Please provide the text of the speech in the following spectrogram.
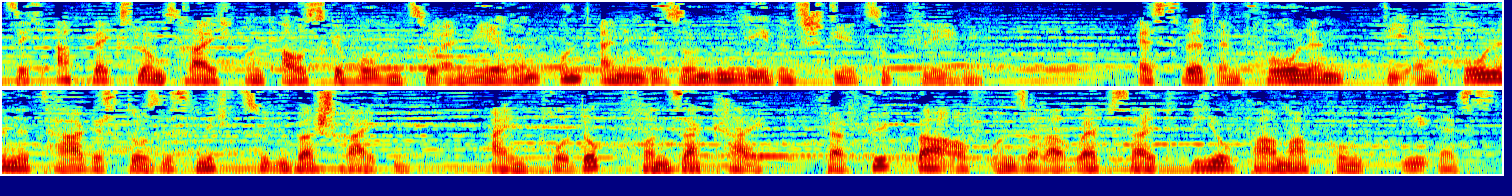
sich abwechslungsreich und ausgewogen zu ernähren und einen gesunden Lebensstil zu pflegen. Es wird empfohlen, die empfohlene Tagesdosis nicht zu überschreiten. Ein Produkt von Sakai, verfügbar auf unserer Website biopharma.es.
